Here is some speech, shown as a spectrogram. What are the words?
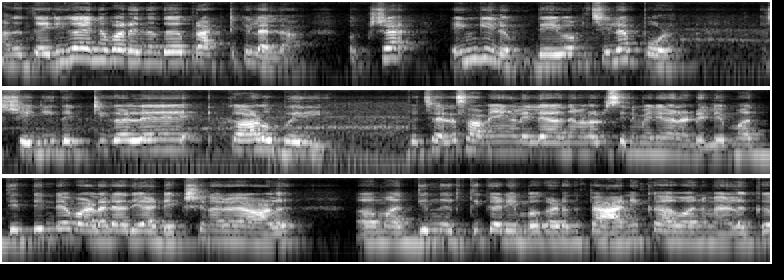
അത് തരിക എന്ന് പറയുന്നത് പ്രാക്ടിക്കൽ അല്ല. പക്ഷെ എങ്കിലും ദൈവം ചിലപ്പോൾ ശരി തെറ്റുകളെക്കാൾ ഉപരി ഇപ്പം ചില സമയങ്ങളിൽ നിങ്ങളൊരു സിനിമയിൽ കണ്ടിട്ടില്ലേ? മദ്യത്തിന്റെ വളരെയധികം അഡിക്ഷൻ ഒരാൾ മദ്യം നിർത്തി കഴിയുമ്പോൾ കടന്ന് പാനിക് ആവാനും അയാൾക്ക്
